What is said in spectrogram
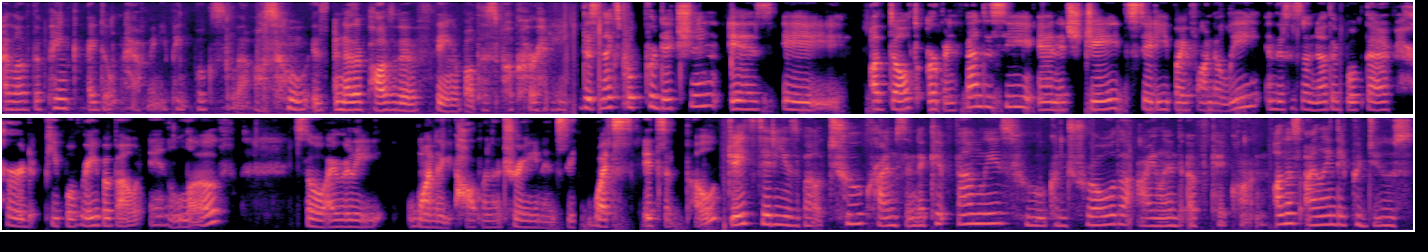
I love the pink. I don't have many pink books, so that also is another positive thing about this book already. This next book prediction is a adult urban fantasy and it's Jade City by Fonda Lee and this is another book that I've heard people rave about and love so I really want to hop on a train and see what's it's about. Jade City is about two crime syndicate families who control the island of Kekon. On this island they produce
